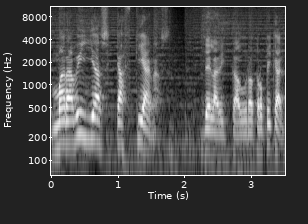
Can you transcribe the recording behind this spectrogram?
maravillas kafkianas de la dictadura tropical.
